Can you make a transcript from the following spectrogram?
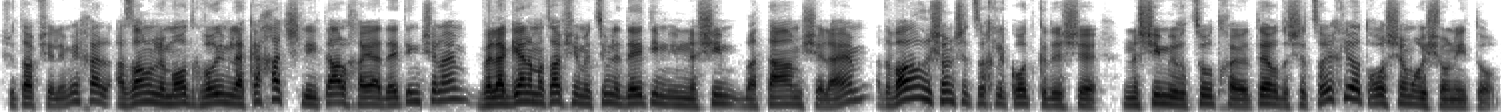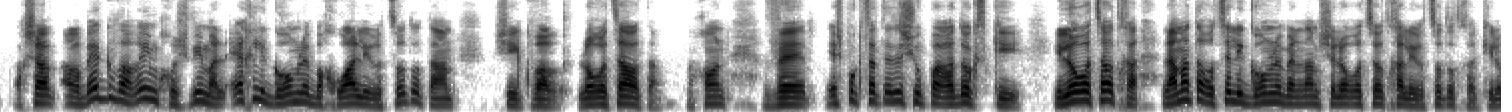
השותף שלי מיכאל, עזרנו למאות גברים לקחת שליטה על חיי ה dating שלהם, ולהגיע למצב שהם יוצאים לדייטים עם נשים בטעם שלהם. הדבר הראשון שצריך לקרות כדי שנשים ירצו אותך יותר, זה שצריך להיות רושם ראשוני טוב. עכשיו, הרבה גברים חושבים על איך לגרום לבחורה לרצות אותם, שהיא כבר לא רוצה אותם, נכון? ויש פה קצת איזשהו פרדוקס, כי היא לא רוצה אותך. למה אתה רוצה לגרום לבן אדם שלא רוצה אותך לרצות אותך? כאילו,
